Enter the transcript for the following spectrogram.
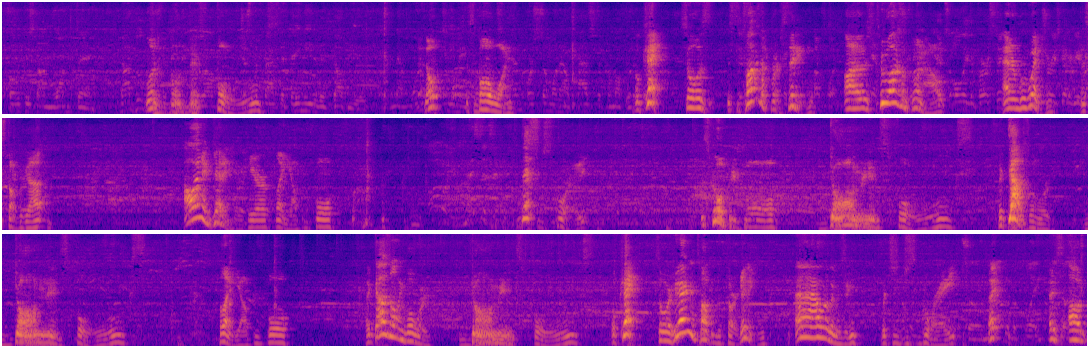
Let's do this, fools. Nope, it's ball one. Okay, so it's, it's the top of the first inning. Uh, there's two on with one out, and we're winning and stuff like that. I want to get it here, like yeah, people. This is great. Let's go, people. Dominance, folks. Like that was one word. Dominance, folks. Like yeah, people. Like that was only one word. Dominance, folks. Okay, so we're here in the top of the third inning, and we're losing, which is just great. Hey, it's um,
